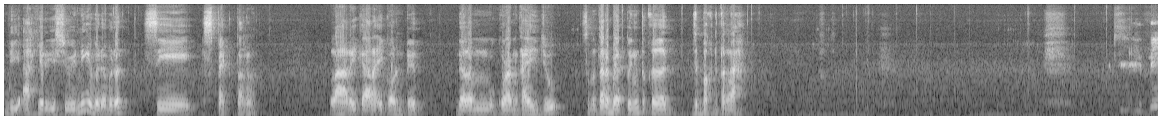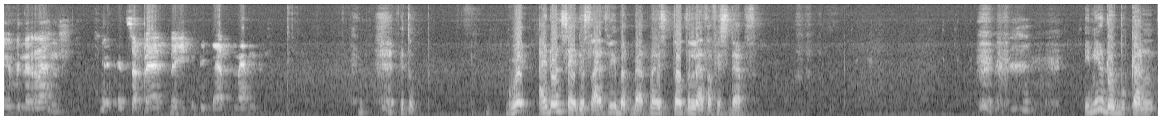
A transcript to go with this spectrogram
di akhir isu ini kayak bener-bener si Spectre lari ke arah Icondrit dalam ukuran kaiju, sementara Batwing itu kejebak di tengah. ini beneran it's a bad day to be Batman itu gue I don't say this lightly but Batman is totally out of his depth. Ini udah bukan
